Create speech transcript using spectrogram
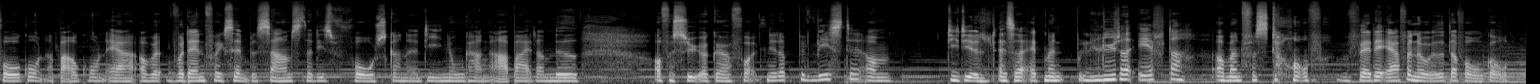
forgrund og baggrund er, og hvordan for eksempel sound studies forskerne, de nogle gange arbejder med at forsøge at gøre folk netop bevidste om de der, altså at man lytter efter, og man forstår, hvad det er for noget, der foregår.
